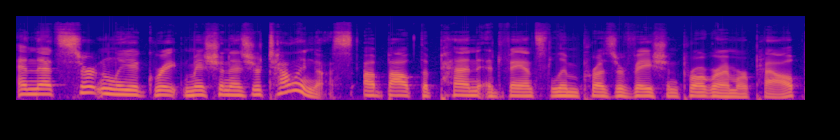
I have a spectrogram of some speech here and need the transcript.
And that's certainly a great mission, as you're telling us about the Penn Advanced Limb Preservation Program, or PALP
